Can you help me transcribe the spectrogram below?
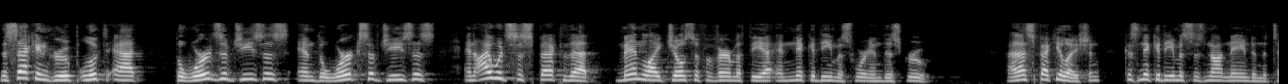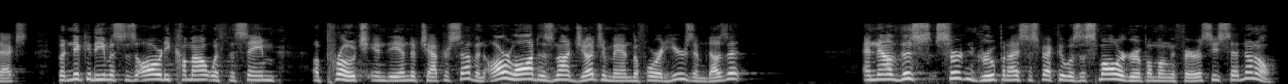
The second group looked at the words of Jesus and the works of Jesus, and I would suspect that men like Joseph of Arimathea and Nicodemus were in this group. Now that's speculation, because Nicodemus is not named in the text, but Nicodemus has already come out with the same approach in the end of chapter 7. Our law does not judge a man before it hears him, does it? And now this certain group, and I suspect it was a smaller group among the Pharisees, said, no, no.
